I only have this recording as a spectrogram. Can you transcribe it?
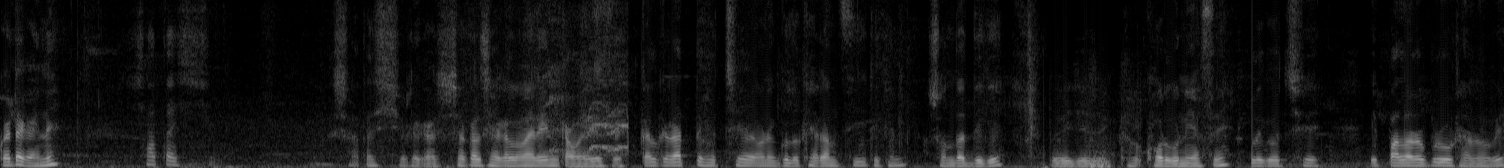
কয় টাকা এনে সাতাশশো সাতাশশো টাকা। সকাল সকাল আমার ইনকাম হয়ে গেছে। কালকে রাত্রে হচ্ছে অনেকগুলো খের আনছি, দেখেন, সন্ধ্যার দিকে। তো এই যে খড়গনি আছে এগুলোকে হচ্ছে এই পালার উপরে উঠানো হবে,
